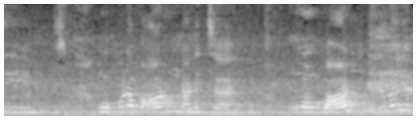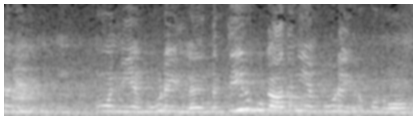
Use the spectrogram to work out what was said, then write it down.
நீ உன் கூட வாழும்னு நினச்சேன். உன் வாழ்றதுக்கு தான் எனக்கு உன் நீ என் கூட இல்லை. இந்த தீர்ப்புக்காக நீ என் கூட இருக்கணும்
